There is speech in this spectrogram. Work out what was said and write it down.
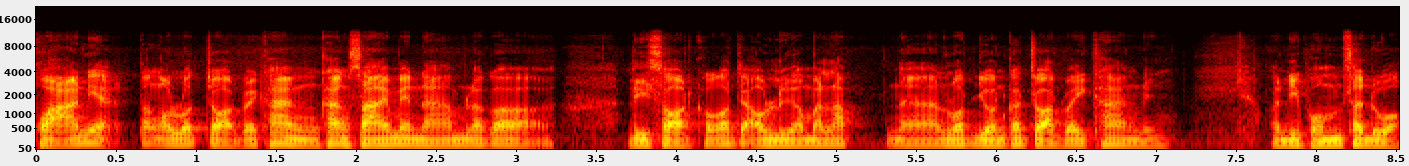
ขวาเนี่ยต้องเอารถจอดไว้ข้างข้างซ้ายแม่น้ำแล้วก็รีสอร์ทเขาก็จะเอาเรือมารับนะรถยนต์ก็จอดไว้อีกข้างหนึ่งวันนี้ผมสะดวก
